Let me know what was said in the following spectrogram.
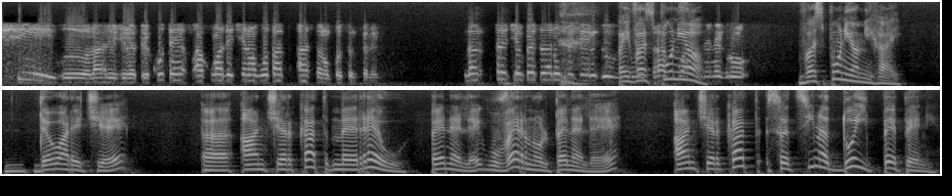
și uh, la alegerile trecute. Acum de ce n-au votat, asta nu pot să înțeleg. Dar trecem peste, dar nu pe uh, Păi vă spun eu, negru. vă spun eu, Mihai, deoarece uh, a încercat mereu PNL, guvernul PNL, a încercat să țină doi pepeni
